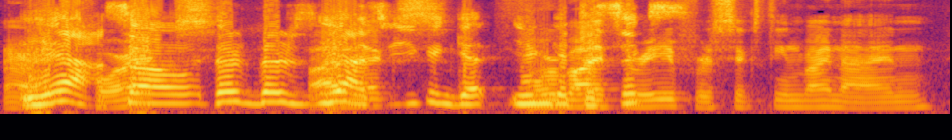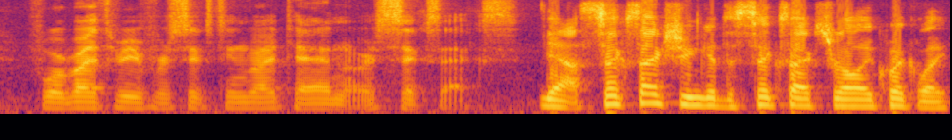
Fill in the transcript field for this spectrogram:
yeah, 4X, so there, there's yeah, so you can get you can get by to six. three for 16 by nine. 4 by 3 for 16 by 10 or 6x. Yeah, 6x, you can get to 6x really quickly.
